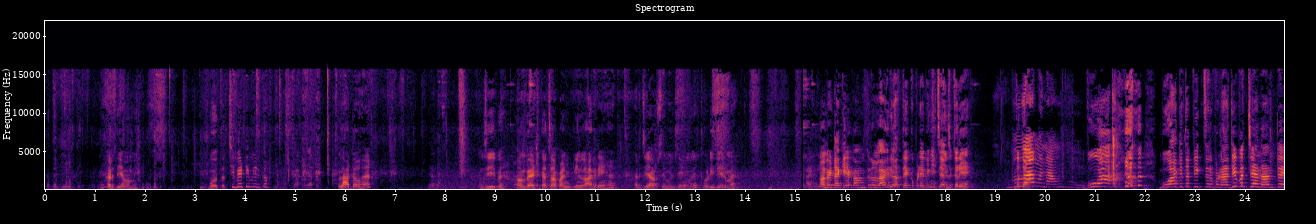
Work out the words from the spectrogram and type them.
करते नमस्ते। कर दिया मम्मी। बहुत अच्छी बेटी मेरी तो। लाडो है। जी हम बैठ कर चाय पानी पीने लाग रहे हैं। और जी आपसे मिलते हैं मैं थोड़ी देर में। हाँ बेटा क्या काम करो लाग रहे हो? आते कपड़े भी नहीं चेंज करें। बता। बुआ बुआ। की तो पिक्चर बना दी बच्चे नानते।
